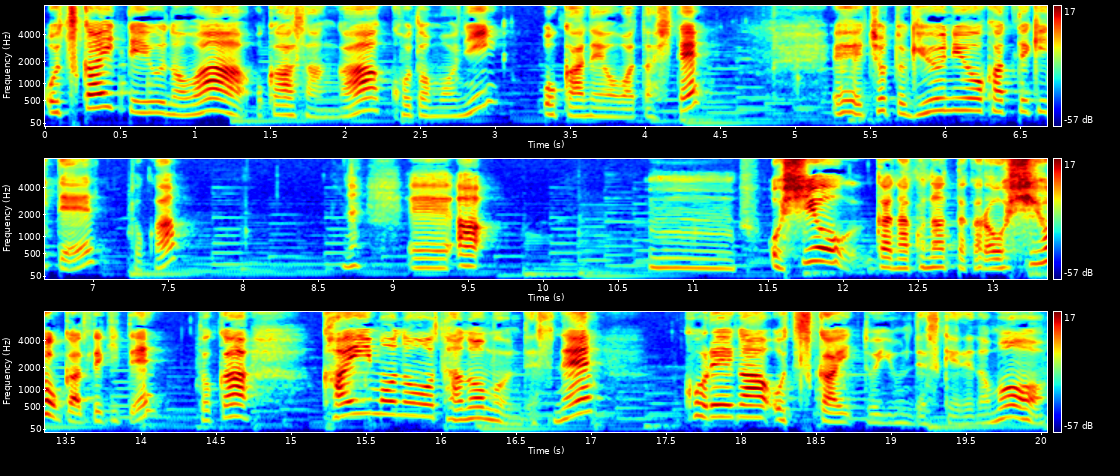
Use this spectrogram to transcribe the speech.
お使いっていうのはお母さんが子供にお金を渡して、えーちょっと牛乳を買ってきてとか、ね、えーあ、うーん、お塩がなくなったからお塩を買ってきてとか、買い物を頼むんですね。これがお使いと言うんですけれども、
